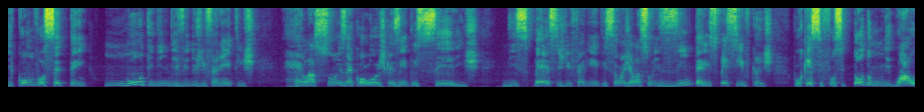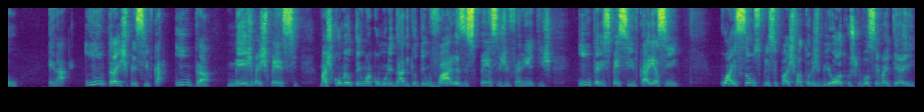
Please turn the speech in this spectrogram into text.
E como você tem um monte de indivíduos diferentes, relações ecológicas entre seres de espécies diferentes são as relações interespecíficas. Porque se fosse todo mundo igual, era intraespecífica, intra, mesma espécie. Mas como eu tenho uma comunidade que eu tenho várias espécies diferentes, interespecífica. Aí assim, quais são os principais fatores bióticos que você vai ter aí?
